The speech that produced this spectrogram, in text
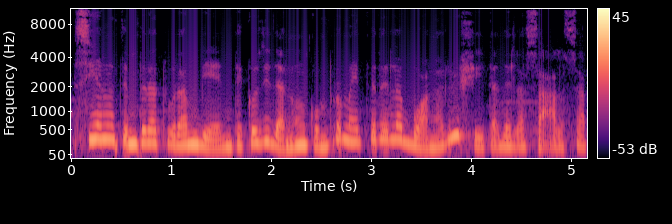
siano a temperatura ambiente così da non compromettere la buona riuscita della salsa.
